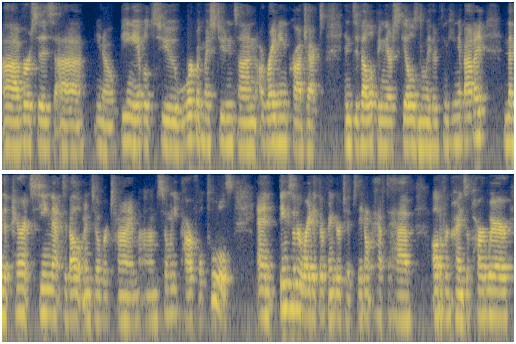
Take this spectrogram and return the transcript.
uh, versus uh, you know being able to work with my students on a writing project and developing their skills and the way they're thinking about it and then the parents seeing that development over time. Um, so many powerful tools and things that are right at their fingertips. They don't have to have all different kinds of hardware.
